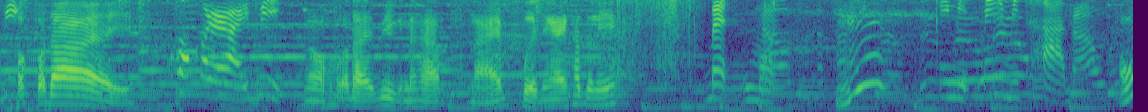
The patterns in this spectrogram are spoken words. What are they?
บิ๊คอกก็ได้ข้อกระ ไดบิ๊กอ๋อคอกก็ได้บิ๊กนะครับ ไหนเปิดยังไงครับตัวนี้ แบตหมดหืมไม่มีไม่มีฐานโอ้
